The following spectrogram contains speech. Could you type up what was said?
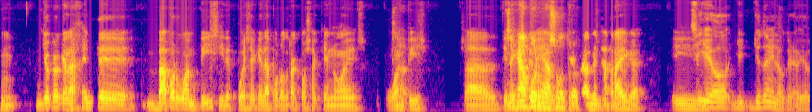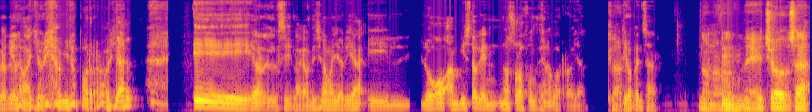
Hmm. Yo creo que la Ahora- gente va por One Piece y después se queda por otra cosa que no es One Claro. Piece. O sea, tiene Se que queda por tener algo vosotros. que realmente atraiga. Y... Sí, yo, yo, yo también lo creo. Yo creo que la mayoría vino por Royal. Y bueno, sí, la grandísima mayoría. Y luego han visto que no solo funciona por Royal. Claro. Quiero pensar. No, no. De hecho, o sea,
